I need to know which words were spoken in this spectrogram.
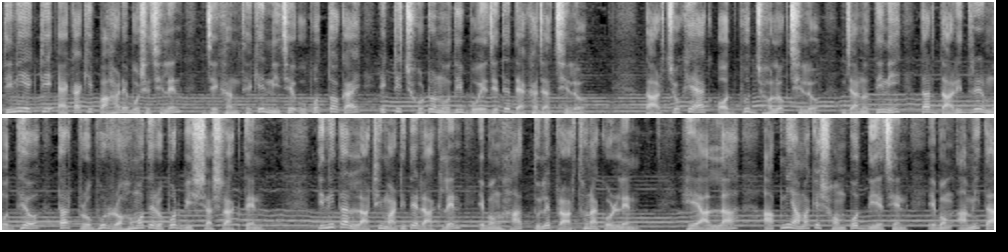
তিনি একটি একাকী পাহাড়ে বসেছিলেন, যেখান থেকে নিচে উপত্যকায় একটি ছোট নদী বয়ে যেতে দেখা যাচ্ছিল। তার চোখে এক অদ্ভুত ঝলক ছিল, যেন তিনি তার দারিদ্র্যের মধ্যেও তার প্রভুর রহমতের ওপর বিশ্বাস রাখতেন। তিনি তার লাঠি মাটিতে রাখলেন এবং হাত তুলে প্রার্থনা করলেন, হে আল্লাহ, আপনি আমাকে সম্পদ দিয়েছেন এবং আমি তা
